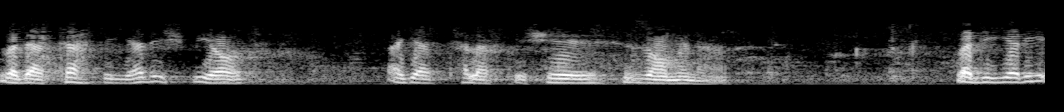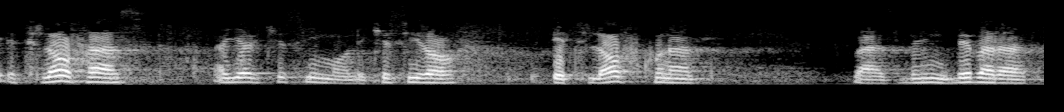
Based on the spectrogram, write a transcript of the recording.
و در تحت یدش بیاد اگر تلف بشه زامن است. و دیگری اطلاف است اگر کسی مال کسی را اطلاف کند و از بین ببرد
